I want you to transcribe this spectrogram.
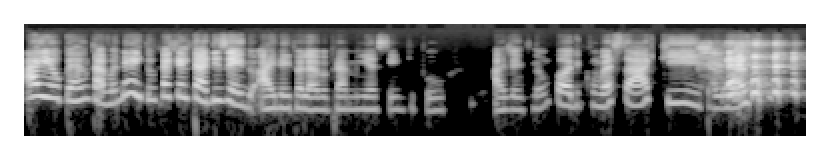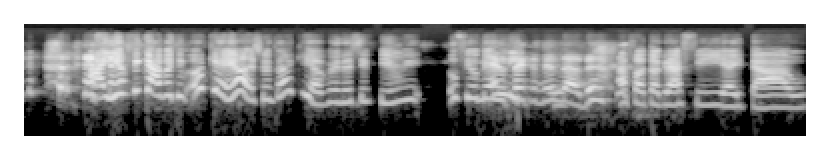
Aí eu perguntava, Neito, o que é que ele tá dizendo? Aí Neito olhava pra mim assim, tipo, a gente não pode conversar aqui, tá ligado? Aí eu ficava tipo, ok, ó, acho que eu tô aqui, ó, vendo esse filme. O filme é tô lindo, a fotografia e tal.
